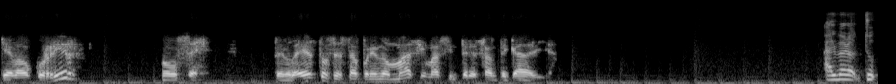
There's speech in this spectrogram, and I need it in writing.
¿Qué va a ocurrir? No sé. Pero esto se está poniendo más y más interesante cada día. Álvaro, tú,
